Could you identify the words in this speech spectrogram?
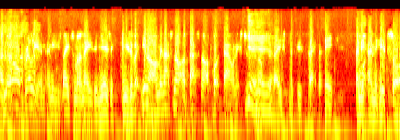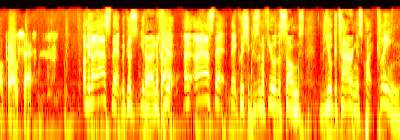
and they're all brilliant. And he's made some amazing music. And he's a, bit- you know, I mean, that's not a, that's not a put down. It's just Yeah, an yeah, yeah. observation of his technique and, and his sort of process. I mean, I asked that because you know, in a Go few, ahead. I, I asked that, that question because in a few of the songs, your guitaring is quite clean,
